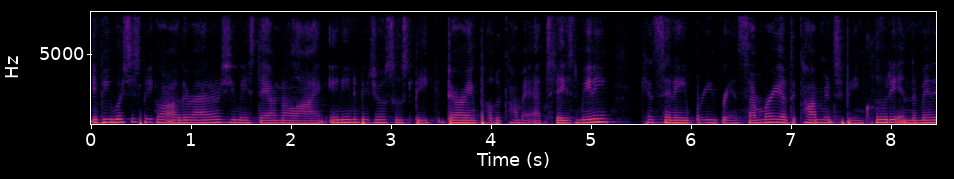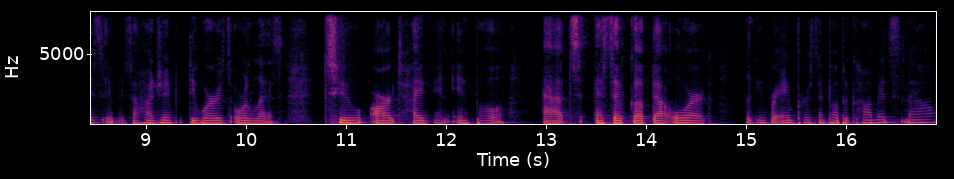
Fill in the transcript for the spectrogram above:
If you wish to speak on other items, you may stay on the line. Any individuals who speak during public comment at today's meeting can send a brief written summary of the comment to be included in the minutes if it's 150 words or less to art-info at sfgov.org. Looking for in-person public comments now?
